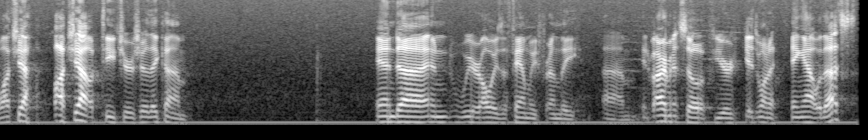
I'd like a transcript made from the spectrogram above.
Watch out. Watch out, teachers. Here they come. And, uh, and we're always a family-friendly um, environment, so if your kids want to hang out with us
